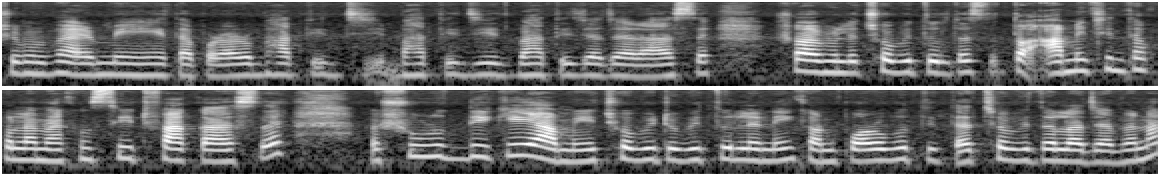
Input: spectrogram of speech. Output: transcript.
শিমুল ভাইয়ের মেয়ে, তারপর আরও ভাতিজি ভাতিজি, ভাতিজা যারা আছে, সবাই মিলে ছবি তুলতেছে। তো আমি চিন্তা করলাম, এখন সিট ফাঁকা আছে। শুরুর দিকেই আমি ছবি টবি তুলে নিই, কারণ পরবর্তীতে আর ছবি তোলা যাবে না।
